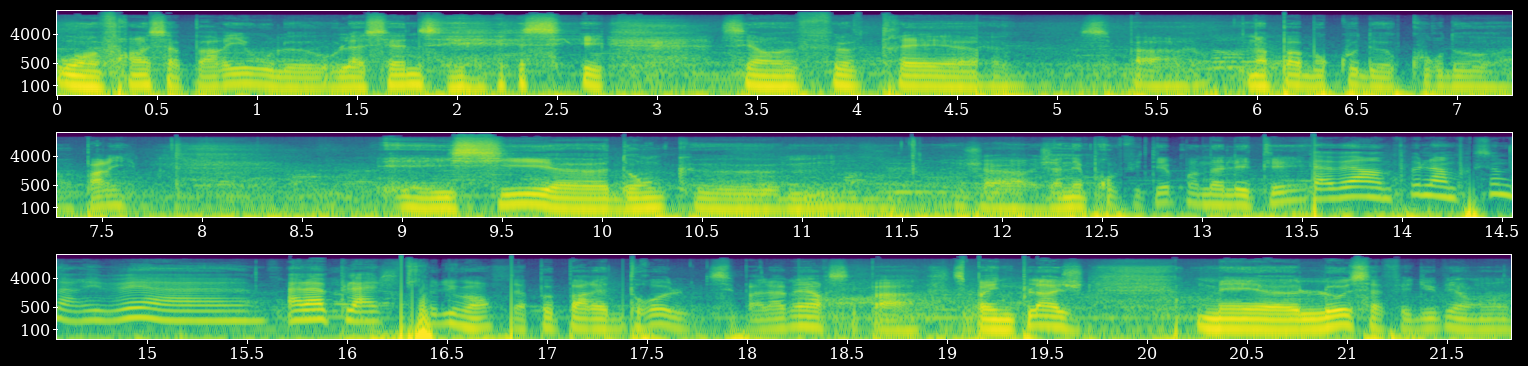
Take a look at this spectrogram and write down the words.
ou en France, à Paris, où, la Seine, c'est un fleuve très. Pas, on n'a pas beaucoup de cours d'eau à Paris. Et ici, euh, donc, euh, j'en ai profité pendant l'été. J'avais un peu l'impression d'arriver à, à la plage. Absolument. Ça peut paraître drôle. C'est pas la mer, c'est pas, c'est pas une plage, mais euh, l'eau, ça fait du bien. hein.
